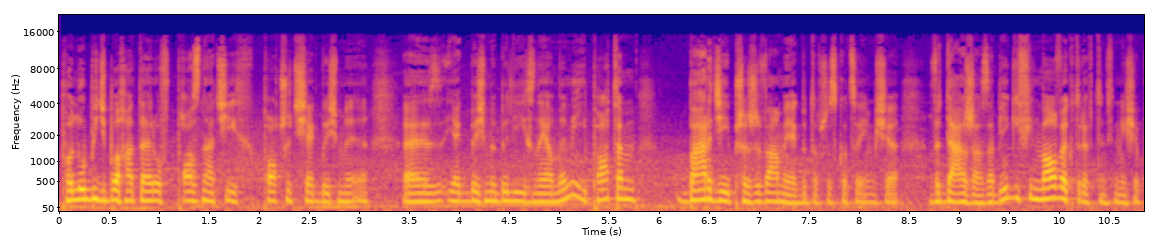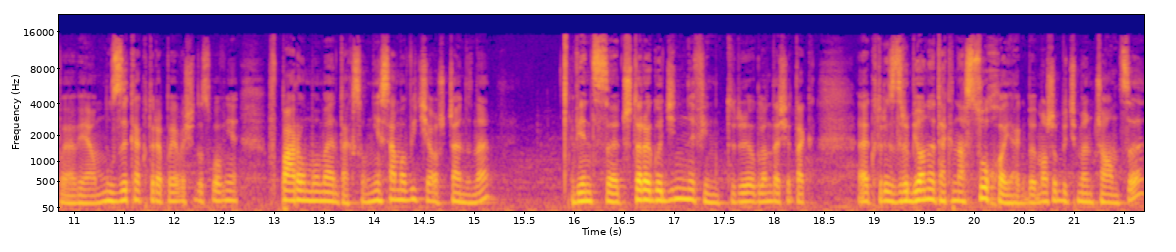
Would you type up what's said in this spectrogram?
polubić bohaterów, poznać ich, poczuć się jakbyśmy, jakbyśmy byli ich znajomymi i potem bardziej przeżywamy jakby to wszystko, co im się wydarza. Zabiegi filmowe, które w tym filmie się pojawiają, muzyka, która pojawia się dosłownie w paru momentach, są niesamowicie oszczędne więc e, czterogodzinny film, który ogląda się tak, e, który jest zrobiony tak na sucho jakby, może być męczący,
